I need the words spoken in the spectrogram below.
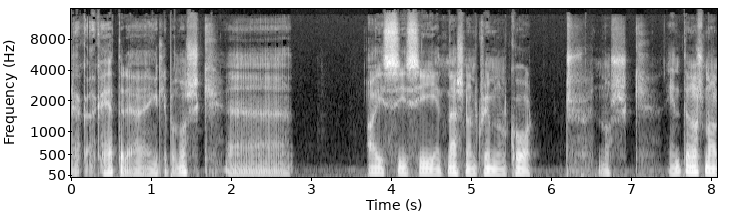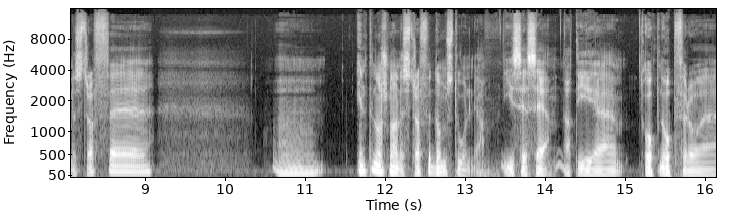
hva, heter det egentlig på norsk? Eh, ICC, International Criminal Court, norsk Internasjonale straffe... Uh, internasjonale straffedomstolen, ja, ICC, at de uh, åpner opp for å uh,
